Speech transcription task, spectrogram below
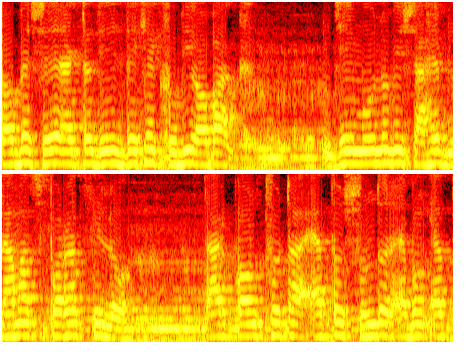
তবে সে একটা জিনিস দেখে খুবই অবাক, যে মৌলভী সাহেব নামাজ পড়াচ্ছিল। তার কণ্ঠটা এত সুন্দর এবং এত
